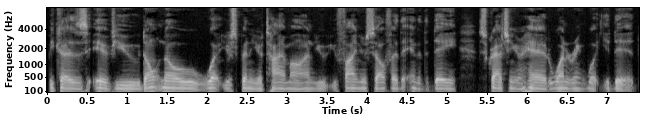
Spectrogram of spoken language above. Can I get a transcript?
because if you don't know what you're spending your time on, you, you find yourself at the end of the day scratching your head, wondering what you did.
